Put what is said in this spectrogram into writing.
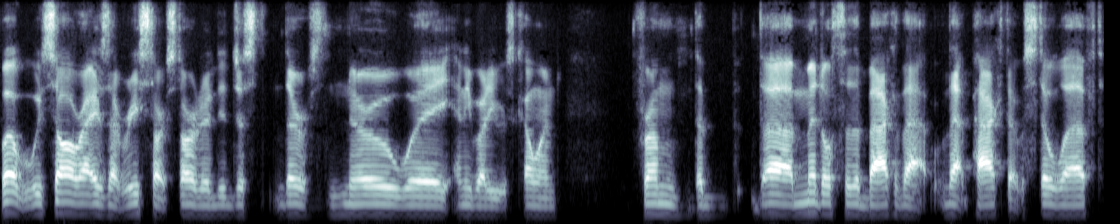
But we saw right as that restart started, it just, there's no way anybody was coming from the the middle to the back of that that pack that was still left.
